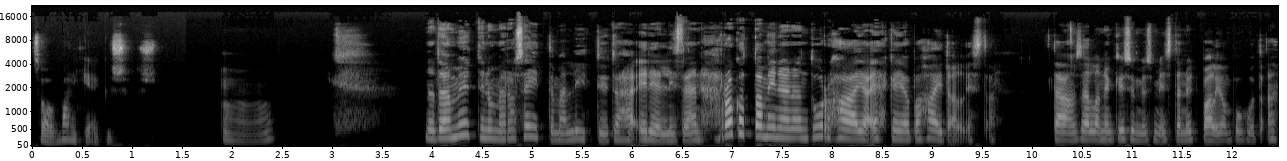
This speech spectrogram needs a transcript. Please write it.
Se on vaikea kysymys. Mm. No tämä myytti numero seitsemän liittyy tähän edelliseen. Rokottaminen on turhaa ja ehkä jopa haitallista. Tämä on sellainen kysymys, mistä nyt paljon puhutaan.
